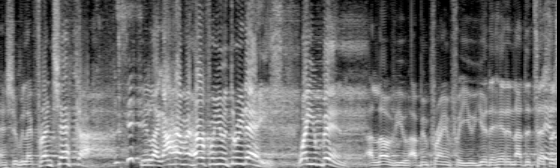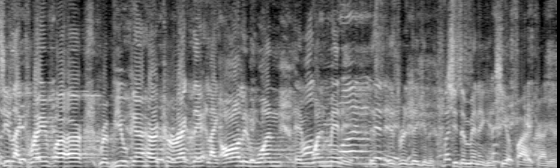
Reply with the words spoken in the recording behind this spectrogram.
and she'll be like, Francesca. She's like, I haven't heard from you in three days. Where you been? I love you. I've been praying for you. You're the head and not the tail. So she's like praying for her, rebuking her, correcting, like all in one in all one in minute. One it's, minute. it's, ridiculous. But she's Dominican. She a firecracker.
